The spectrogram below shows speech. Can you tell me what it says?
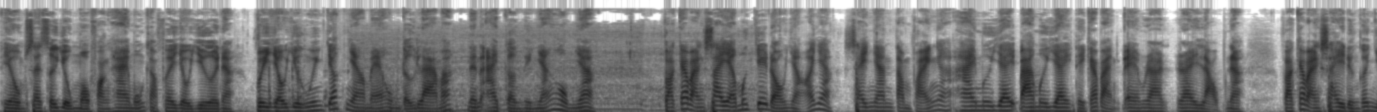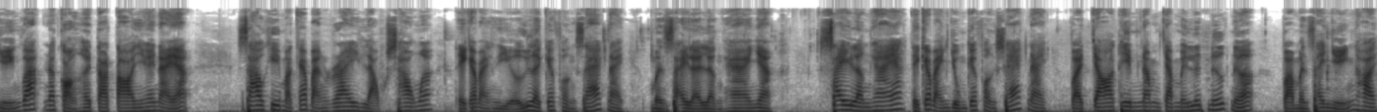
thì hùng sẽ sử dụng 1 phần 2 muỗng cà phê dầu dừa nè. Vì dầu dừa nguyên chất nhà mẹ hùng tự làm á, nên ai cần thì nhắn hùng nha. Và các bạn xay ở mức chế độ nhỏ nha. Xay nhanh tầm khoảng 20 giây 30 giây thì các bạn đem ra rây lọc nè. Và các bạn xay đừng có nhuyễn quá nó còn hơi to to như thế này á. Sau khi mà các bạn rây lọc xong á, thì các bạn giữ lại cái phần xác này. Mình xay lại lần hai nha. Xay lần hai á, thì các bạn dùng cái phần sát này và cho thêm 500ml nước nữa và mình xay nhuyễn thôi.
